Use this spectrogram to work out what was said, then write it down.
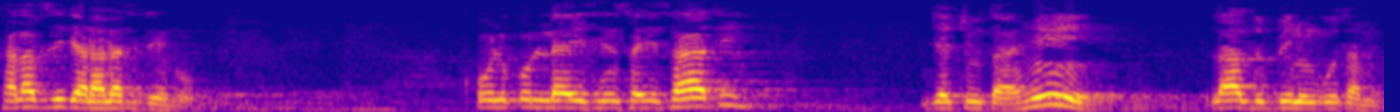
kalabsii jalaalatti deebu qulqulleeysinsa isaati jechuuta hii laal dubbiin hin guutamne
